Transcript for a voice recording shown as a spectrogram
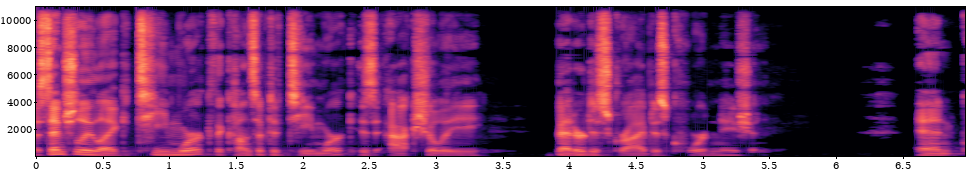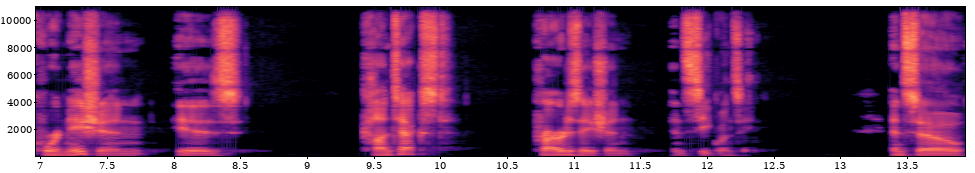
Essentially, like teamwork. The concept of teamwork is actually better described as coordination. And coordination is context, prioritization, and sequencing. And so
